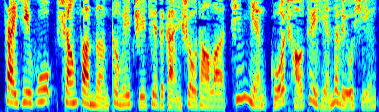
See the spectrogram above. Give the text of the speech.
在义乌，商贩们更为直接地感受到了今年国潮对联的流行。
